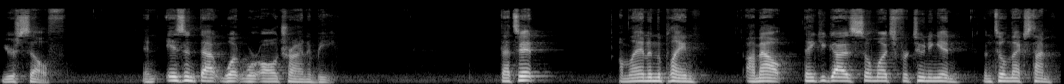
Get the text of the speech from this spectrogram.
yourself. And isn't that what we're all trying to be? That's it. I'm landing the plane. I'm out. Thank you guys so much for tuning in. Until next time.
